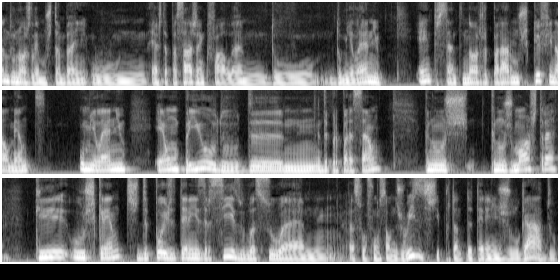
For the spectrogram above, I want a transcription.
quando nós lemos também o, esta passagem que fala hum, do, do milénio, é interessante nós repararmos que finalmente o milénio é um período de, hum, de preparação que nos, que nos mostra que os crentes, depois de terem exercido a sua, hum, a sua função de juízes e, portanto, de terem julgado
